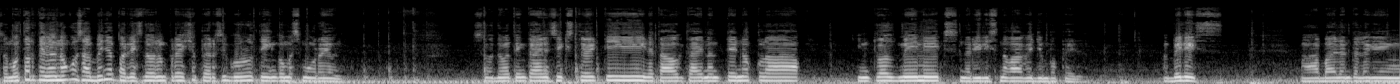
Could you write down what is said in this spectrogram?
Sa motor, tinanong ko, sabi niya, pares daw ng presyo, pero siguro tingin ko mas mura yon. So, dumating tayo ng 6.30, natawag tayo ng 10 o'clock, in 12 minutes, na-release na kagad yung papel. Mabilis. Mahaba lang talaga yung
